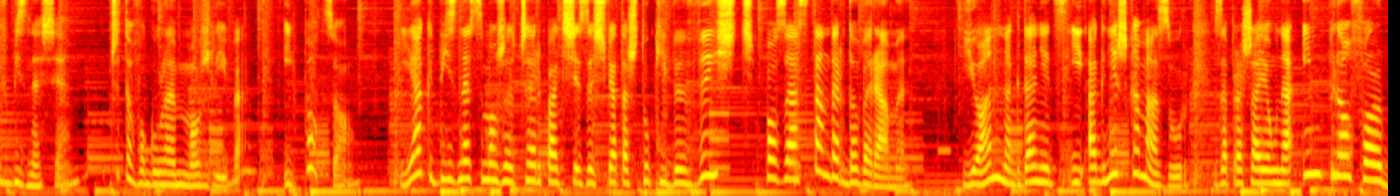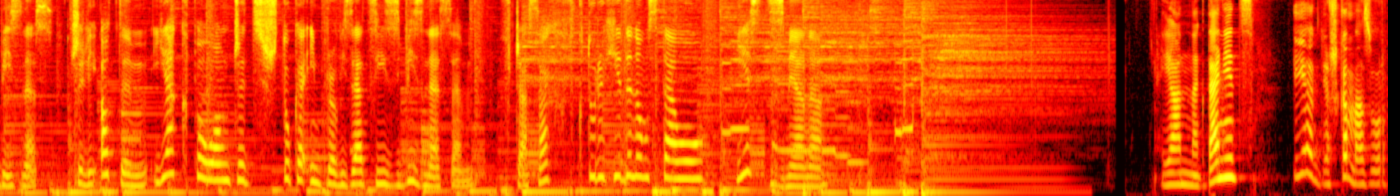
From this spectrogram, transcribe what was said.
w biznesie. Czy to w ogóle możliwe? I po co? Jak biznes może czerpać ze świata sztuki, by wyjść poza standardowe ramy? Joanna Gdaniec i Agnieszka Mazur zapraszają na Impro for Business, czyli o tym, jak połączyć sztukę improwizacji z biznesem w czasach, w których jedyną stałą jest zmiana. Joanna Gdaniec. I Agnieszka Mazur.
